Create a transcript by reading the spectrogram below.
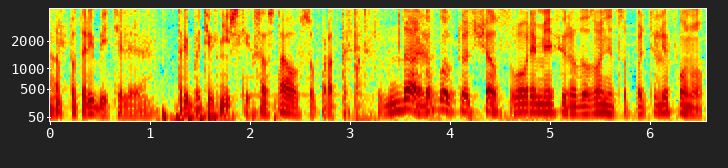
э, потребители триботехнических составов «Супротек». Да, любой, кто сейчас во время эфира дозвонится по телефону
